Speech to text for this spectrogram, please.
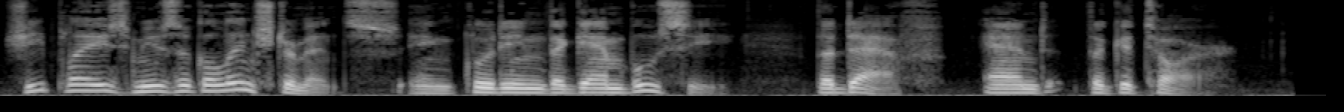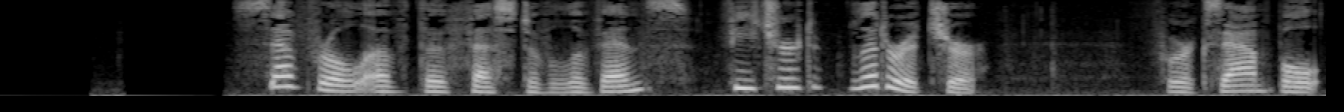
She plays musical instruments, including the gambusi, the daf, and the guitar. Several of the festival events featured literature. For example,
